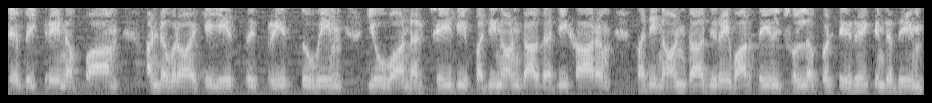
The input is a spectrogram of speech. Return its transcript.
செபிக்கிறேன் அப்பா. ஆண்டவராகிய இயேசு கிறிஸ்துவே யோவா நற்செய்தி பதினான்காவது அதிகாரம் பதினான்காவது இறை வார்த்தையில் சொல்லப்பட்டு இருக்கின்றது.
